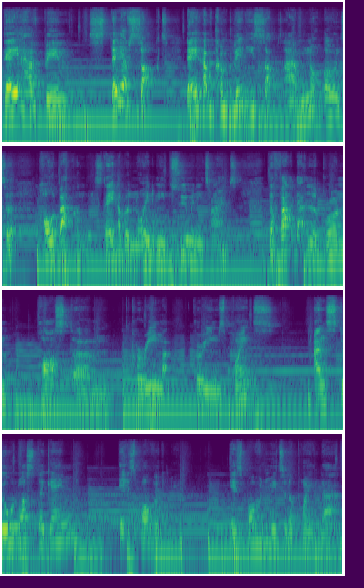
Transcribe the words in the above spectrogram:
They have been, they have sucked. They have completely sucked. I am not going to hold back on this. They have annoyed me too many times. The fact that LeBron passed um, Kareem Kareem's points and still lost the game, it's bothered me. It's bothered me to the point that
